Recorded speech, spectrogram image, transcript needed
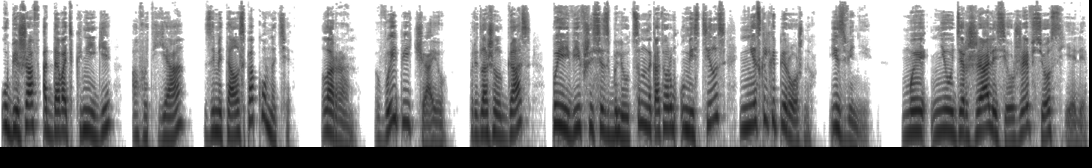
убежав отдавать книги, а вот я заметалась по комнате. «Лоран, «Выпей чаю», — предложил Газ, появившийся с блюдцем, на котором уместилось несколько пирожных. «Извини, мы не удержались и уже все съели».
